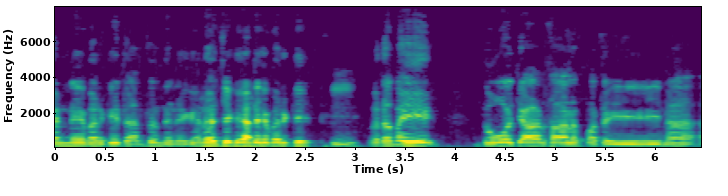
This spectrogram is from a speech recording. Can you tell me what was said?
ਗੰਨੇ ਵਰਗੇ ਧਰ ਦਿੰਦੇ ਨੇ ਕਹਿੰਦਾ ਚਿਗਾੜੇ ਵਰਗੇ। ਉਹ ਤਾਂ ਭਾਈ 2-4 ਸਾਲ ਪਤਾ ਹੀ ਨਾ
